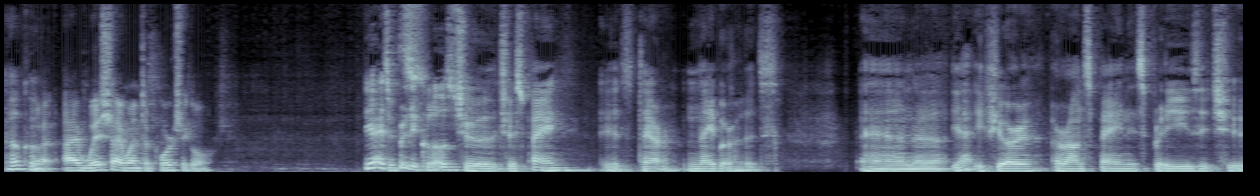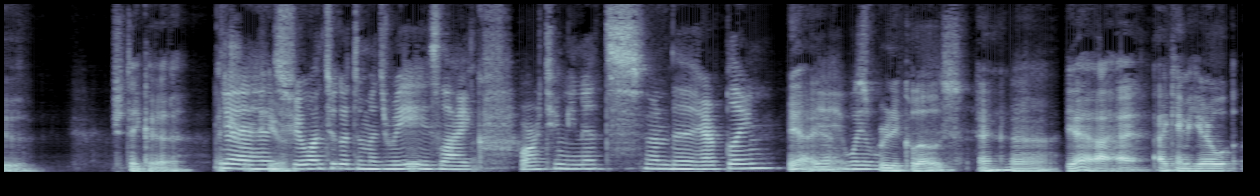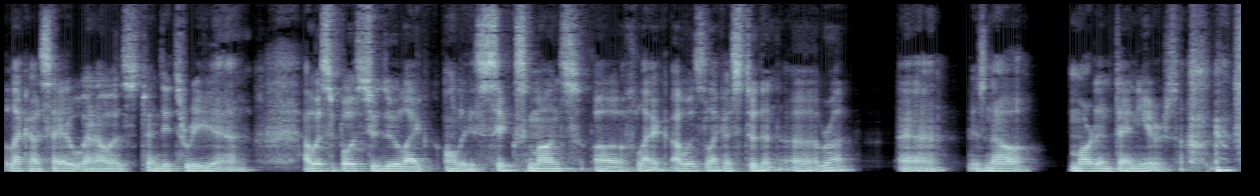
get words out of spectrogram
Oh, cool. But I wish I went to Portugal. Yeah, it's, It's- pretty close to, to Spain. It's their neighborhoods. And uh, yeah, if you're around Spain, it's pretty easy to to take a Yeah, trip if you want to go to Madrid, it's like 40 minutes on the airplane. Yeah, yeah, Yeah, we- it's pretty close. And uh, yeah, I, I I came here like I said when I was 23, and I was supposed to do like only six months of like I was like a student uh, abroad, and it's now more than 10 years.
